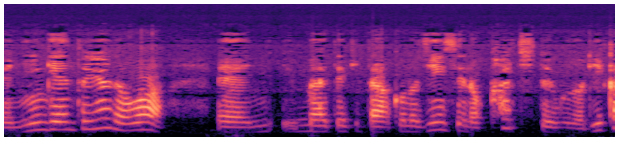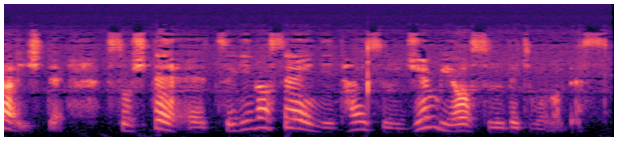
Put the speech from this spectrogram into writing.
人間というのは、生まれてきたこの人生の価値というものを理解して、そして、次の生に対する準備をするべきものです。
